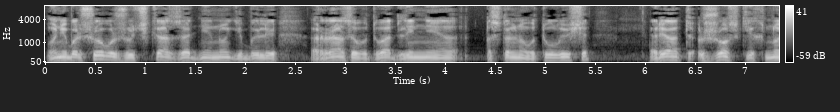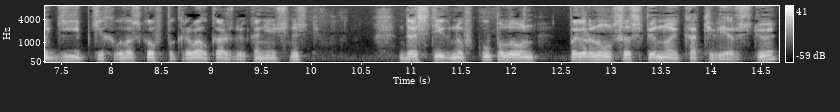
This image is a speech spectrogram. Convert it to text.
У небольшого жучка задние ноги были раза в два длиннее остального туловища, Ряд жестких, но гибких волосков покрывал каждую конечность. Достигнув купола, он повернулся спиной к отверстию.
